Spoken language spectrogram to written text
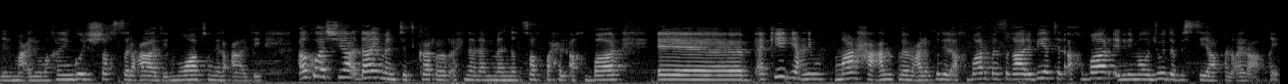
للمعلومة خلينا نقول الشخص العادي المواطن العادي. أكو أشياء دائما تتكرر إحنا لما نتصفح الأخبار. آه، أكيد يعني ما راح أعمم على كل الأخبار بس غالبية الأخبار اللي موجودة بالسياق العراقي.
